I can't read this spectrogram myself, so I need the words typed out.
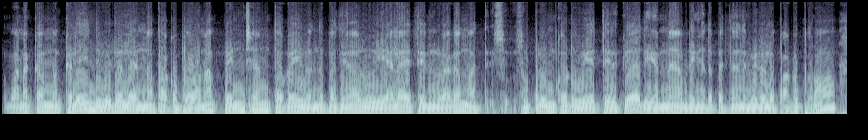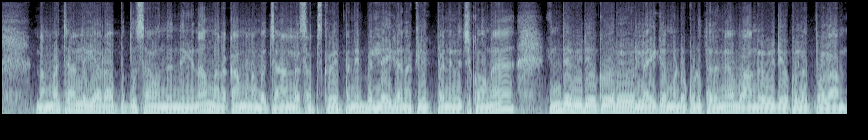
வணக்கம் மக்களே இந்த வீடியோவில் என்ன பார்க்க போகிறோம்னா பென்ஷன் தொகை வந்து பார்த்திங்கன்னா ஒரு ஏழாயிரத்தி ஐநூறுரூவா மத் சு சுப்ரீம் கோர்ட் உயர்த்திருக்கு அது என்ன அப்படிங்கிறத பற்றி தான் இந்த வீடியோவில் பார்க்க போகிறோம் நம்ம சேனலுக்கு யாராவது புதுசாக வந்திருந்தீங்கன்னா மறக்காமல் நம்ம சேனலை சப்ஸ்கிரைப் பண்ணி பெல் ஐக்கானை கிளிக் பண்ணி வச்சுக்கோங்க. இந்த வீடியோக்கு ஒரே ஒரு லைக்கை மட்டும் கொடுத்துருங்க. வாங்க வீடியோக்குள்ளே போகலாம்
